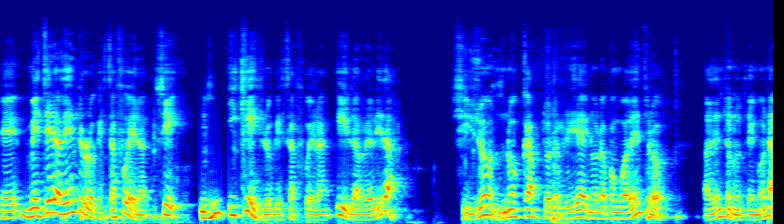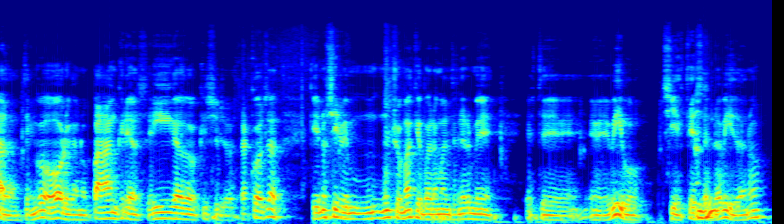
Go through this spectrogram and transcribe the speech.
Eh, meter adentro lo que está afuera. Sí, ¿Y qué es lo que está afuera? Y la realidad. Si yo no capto la realidad y no la pongo adentro, adentro no tengo nada. Tengo órganos, páncreas, hígado, qué sé yo, estas cosas que no sirven mucho más que para mantenerme este, eh, vivo, si es que esa es la vida, ¿no?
